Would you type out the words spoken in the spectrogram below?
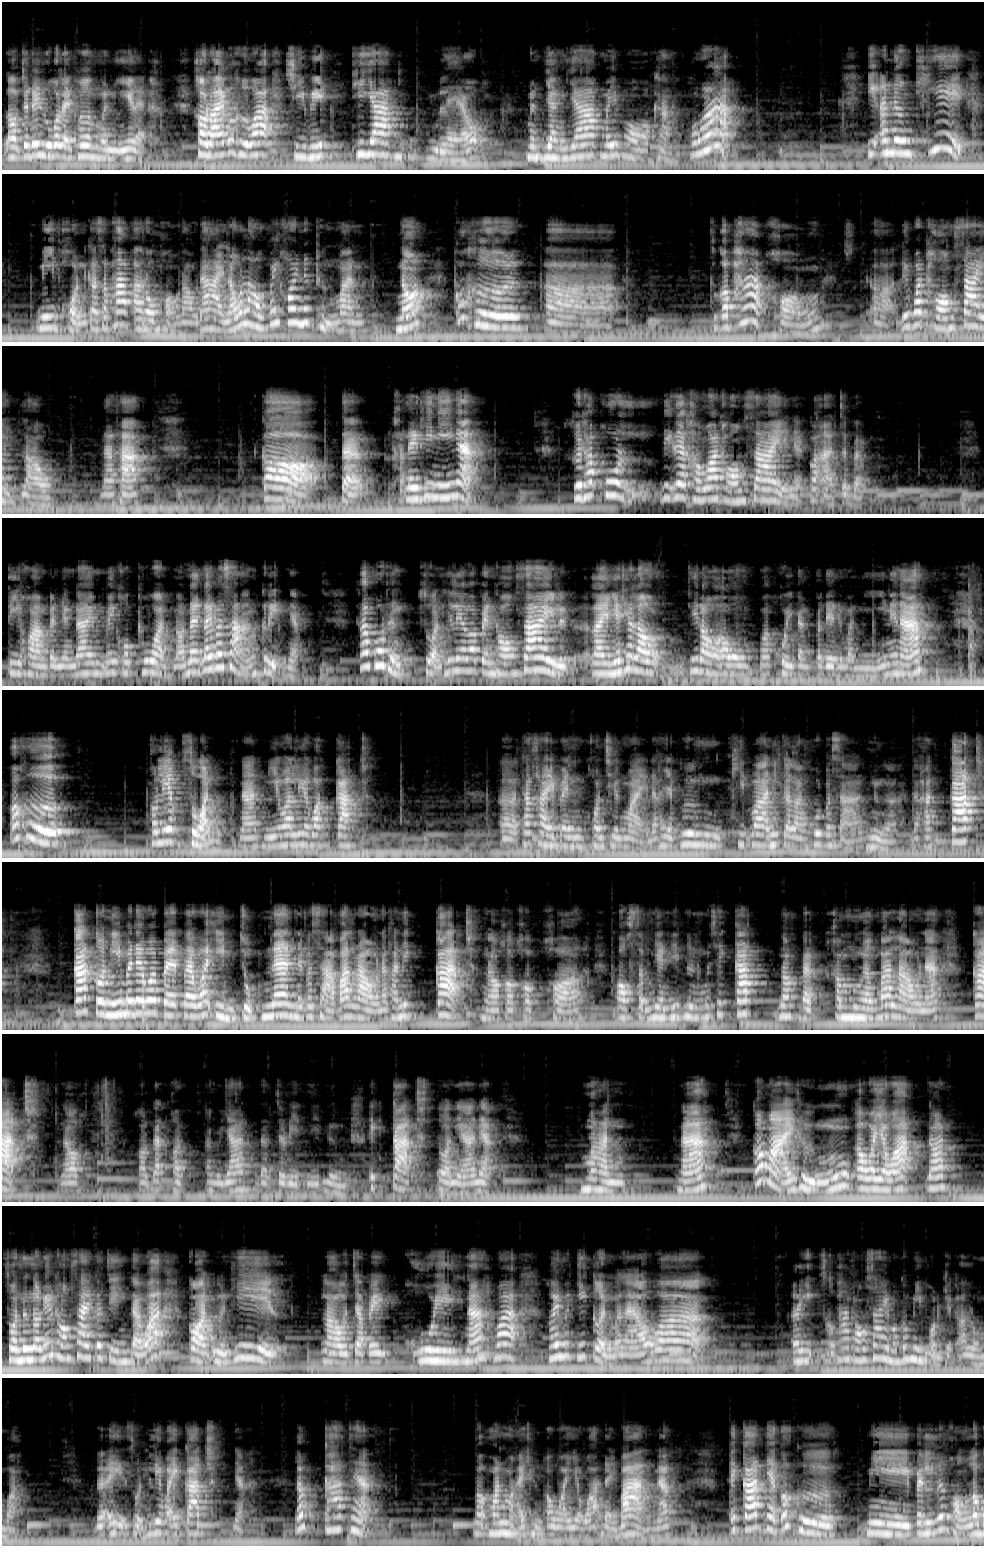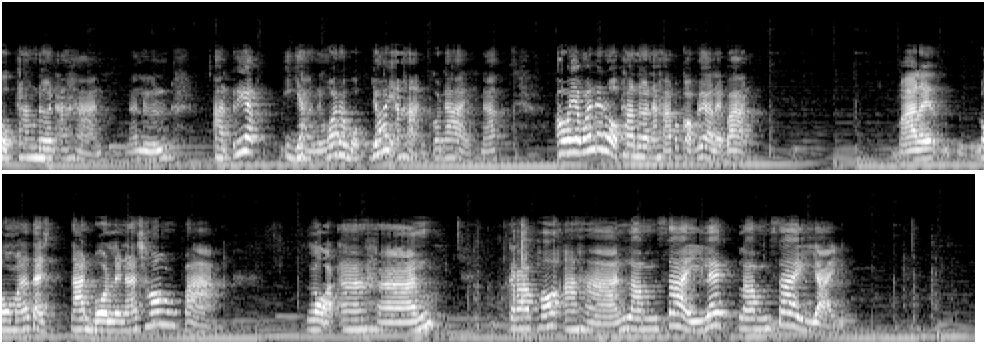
เราจะได้รู้อะไรเพิ่มวันนี้แหละ ข่าวร้ายก็คือว่าชีวิตที่ยากอยู่แล้ว มันยังยากไม่พอค่ะ เพราะว่าอีกอันนึงที่ มีผลกับสภาพอารมณ์ของเราได้ แล้วเราไม่ค่อยนึกถึงมันเนาะก็คืออสุขภาพของอเรียกว่าท้องไส้เรานะคะก็แต่ในที่นี้เนี่ยคือถ้าพูดเรียกคำว่าท้องไส้เนี่ยก็อาจจะแบบตีความกันยังได้ไม่ครบถ้วนเนาะในในภาษาอังกฤษเนี่ยถ้าพูดถึงส่วนที่เรียกว่าเป็นท้องไส้หรืออะไรเงี้ยที่เราที่เราเอามาคุยกันประเด็นในวันนี้เนี่ยนะก็คือ เขาเรียกส่วนนะนี้ว่าเรียกว่า gut เอ่อถ้าใครเป็นคนเชียงใหม่นะคะอย่าเพิ่งคิดว่านี่กำลังพูดภาษาเหนือนะคะ gut gut ตัวนี้ไม่ได้ว่าแปลว่าอิ่มจุกแน่นในภาษาบ้านเรานะคะ นี่ gut เนาะขอขอขอออกสำเนียงนิดนึงไม่ใช่ gut เนาะแบบคำเมืองบ้านเรานะ gut เนาะขอขออนุญาตดัดจริตนิดนึงไอ้ gut ตัวนี้เนี่ยมันนะก็หมายถึงอวัยวะเนาะ ส่วนหนึ่งเราเรียกท้องไส้ก็จริง แต่ว่าก่อนอื่นที่เราจะไปคุยนะ ว่าเฮ้ยเมื่อกี้เกิดมาแล้วว่าเอ้ยสุขภาพท้องไส้มันก็มีผลเกี่ยวกับอารมณ์ว่ะหรือไอ้ส่วนที่เรียกว่าไอ้กัดเนี่ยแล้วกัดเนี่ยมันหมายถึงอวัยวะใดบ้างนะไอ้กัดเนี่ยก็คือมีเป็นเรื่องของระบบทางเดินอาหารนะหรืออาจเรียกอีกอย่างหนึ่งว่าระบบย่อยอาหารก็ได้นะอวัยวะในระบบทางเดินอาหารประกอบด้วยอะไรบ้าง มาเลยลงมาตั้งแต่ด้านบนเลยนะ ช่องปาก หลอดอาหาร กระเพาะอาหาร ลำไส้เล็ก ลำไส้ใหญ่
